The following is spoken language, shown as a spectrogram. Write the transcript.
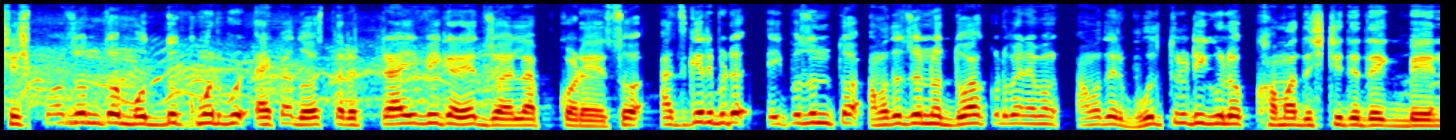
শেষ পর্যন্ত মধ্য কুমারপুর একাদশ তারা ট্রাইবিকারে জয়লাভ করে। সো আজকের ভিডিও এই পর্যন্ত। আমাদের জন্য দোয়া করবেন এবং আমাদের ভুল ত্রুটিগুলো ক্ষমা দৃষ্টিতে দেখবেন।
